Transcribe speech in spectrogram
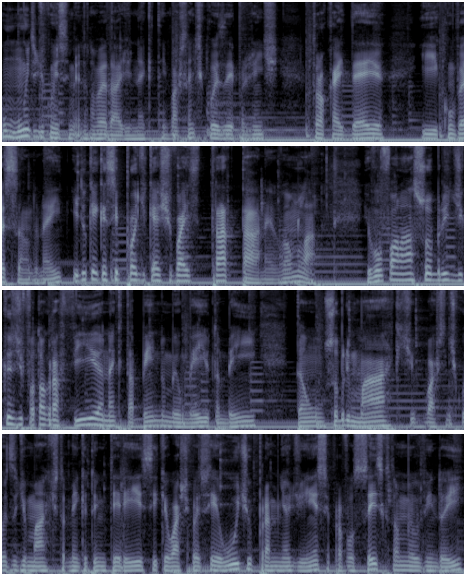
um muito de conhecimento na verdade, né? Que tem bastante coisa aí pra gente trocar ideia e conversando, né? E do que, que esse podcast vai tratar, né? Vamos lá. Eu vou falar sobre dicas de fotografia, né? Que tá bem no meu meio também. Então, sobre marketing, bastante coisa de marketing também que eu tenho interesse, que eu acho que vai ser útil para minha audiência, para vocês que estão me ouvindo aí.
